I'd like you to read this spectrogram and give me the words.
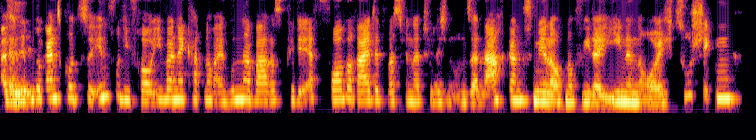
Also, also nur ganz kurz zur Info. Die Frau Iwanek hat noch ein wunderbares PDF vorbereitet, was wir natürlich in unser Nachgangsmail auch noch wieder Ihnen euch zuschicken.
